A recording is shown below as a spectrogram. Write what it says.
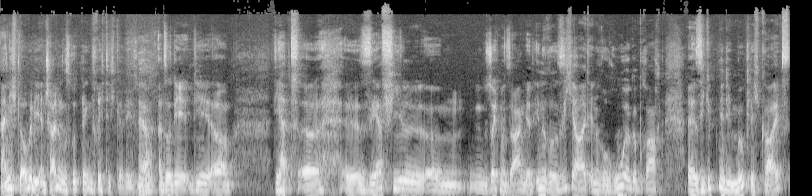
Nein, ich glaube, die Entscheidung ist rückblickend richtig gewesen. Ja. Also die, die, äh, die hat äh, sehr viel, ähm, wie soll ich mal sagen, die hat innere Sicherheit, innere Ruhe gebracht. Äh, sie gibt mir die Möglichkeit,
